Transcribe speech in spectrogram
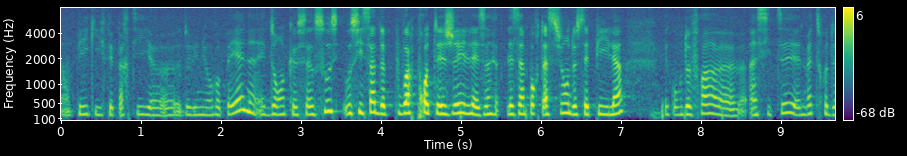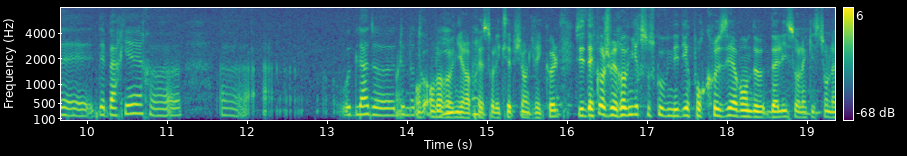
un pays qui fait partie euh, de l'Union européenne. Et donc, c'est aussi, ça de pouvoir protéger les, importations de ces pays-là et qu'on devra inciter et mettre des, barrières au-delà de, notre on, on va revenir après sur l'exception agricole. Vous êtes d'accord Je vais revenir sur ce que vous venez de dire pour creuser avant d'aller sur la question de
